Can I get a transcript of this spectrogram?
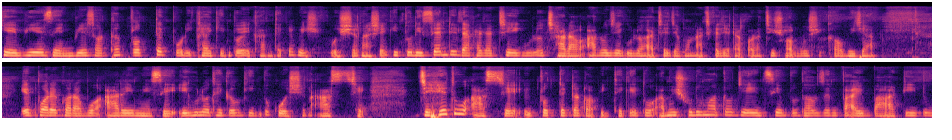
কেভিএস এনবিএস অর্থাৎ প্রত্যেক পরীক্ষায় কিন্তু এখান থেকে বেশি কোয়েশ্চেন আসে। কিন্তু রিসেন্টলি দেখা যাচ্ছে এইগুলো ছাড়াও আরও যেগুলো আছে, যেমন আজকে যেটা করাচ্ছি, সর্বশিক্ষা অভিযান। এরপরে করাবো আর এম এস এ, এগুলো থেকেও কিন্তু কোয়েশ্চেন আসছে। যেহেতু আসছে প্রত্যেকটা টপিক থেকে, তো আমি শুধুমাত্র যে এনসিএফ টু থাউজেন্ড ফাইভ বা টি টু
